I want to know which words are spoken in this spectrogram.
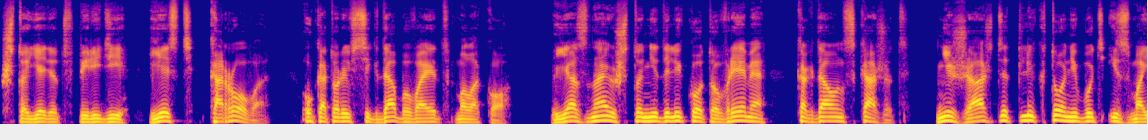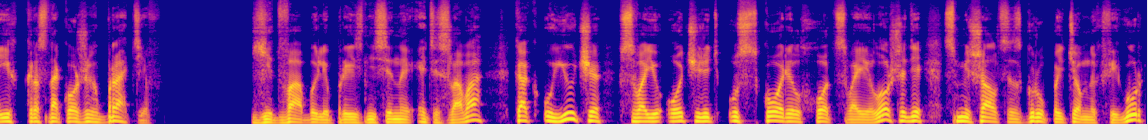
что едет впереди, есть корова, у которой всегда бывает молоко. Я знаю, что недалеко то время, когда он скажет, не жаждет ли кто-нибудь из моих краснокожих братьев. Едва были произнесены эти слова, как Уюча, в свою очередь, ускорил ход своей лошади, смешался с группой темных фигур,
